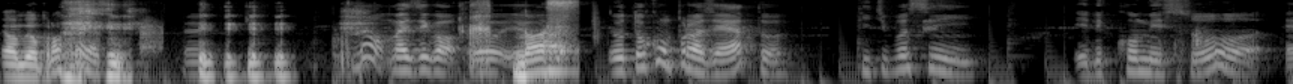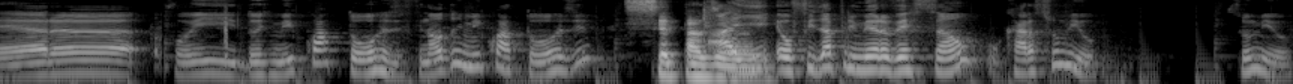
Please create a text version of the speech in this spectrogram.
é o meu processo. Não, mas igual, eu, eu, Nossa, eu tô com um projeto que, tipo assim, ele começou, era. Foi 2014, final de 2014. Você tá zoando. Aí eu fiz a primeira versão, o cara sumiu. Sumiu.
